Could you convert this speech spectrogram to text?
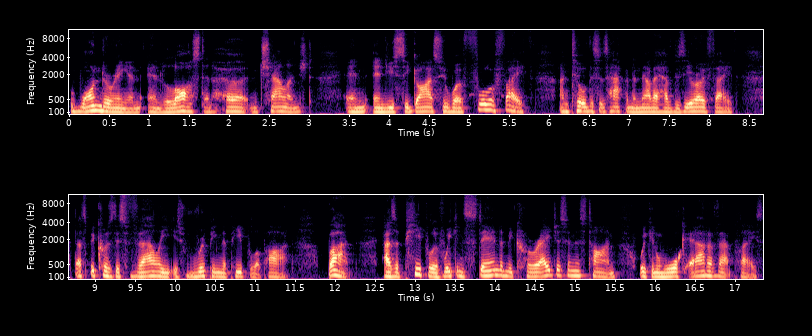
wandering and, and lost and hurt and challenged. And, and you see guys who were full of faith until this has happened and now they have zero faith. That's because this valley is ripping the people apart. But as a people, if we can stand and be courageous in this time, we can walk out of that place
